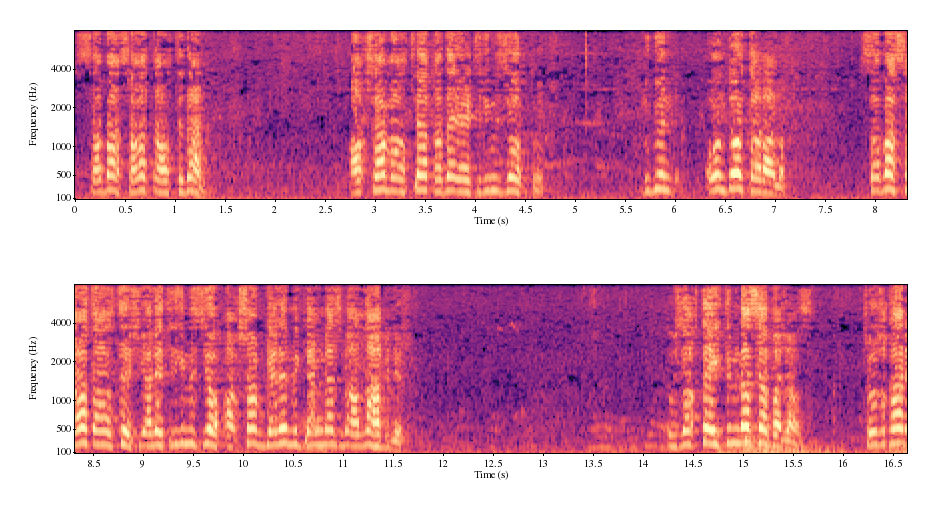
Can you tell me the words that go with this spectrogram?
sabah saat 6'dan akşam 6'ya kadar elektriğimiz yoktu. Bugün 14 Aralık. Sabah saat 6 elektriğimiz yok. Akşam gelir mi gelmez mi Allah bilir. Uzakta eğitimi nasıl yapacağız? Çocuklar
